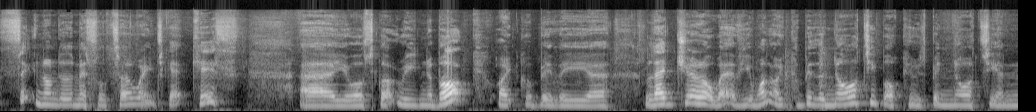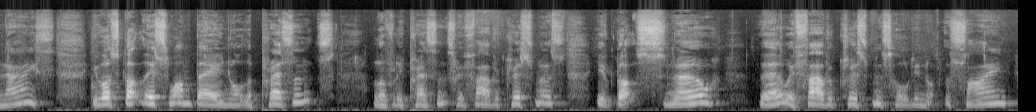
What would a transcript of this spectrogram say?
sitting under the mistletoe waiting to get kissed. Uh, you also got reading a book, or it could be the uh, ledger or whatever you want, or it could be the naughty book who's been naughty and nice. You've also got this one bearing all the presents, lovely presents with Father Christmas. You've got snow there with Father Christmas holding up the sign.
